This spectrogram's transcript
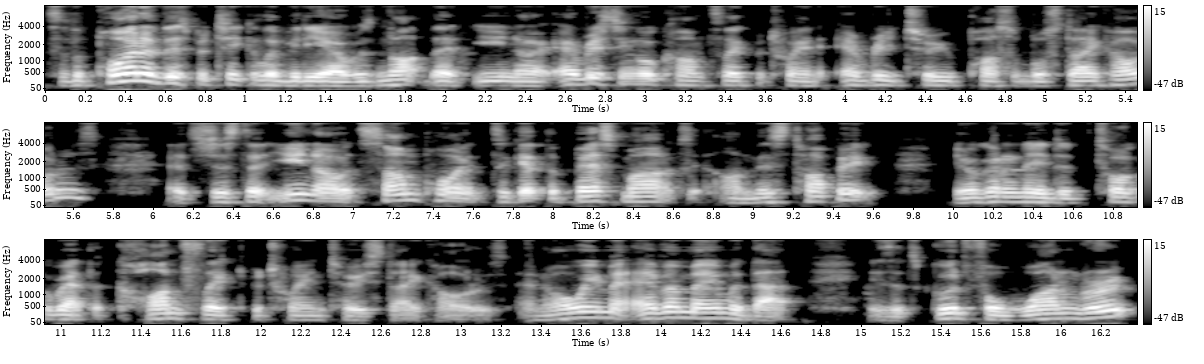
So the point of this particular video was not that you know every single conflict between every two possible stakeholders. It's just that you know at some point to get the best marks on this topic, you're going to need to talk about the conflict between two stakeholders. And all we ever mean with that is it's good for one group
